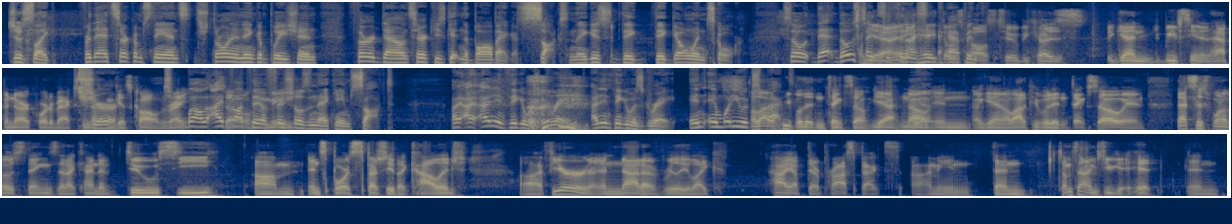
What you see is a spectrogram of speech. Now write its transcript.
just like for that circumstance, throwing an incompletion, third down, Syracuse getting the ball back, it sucks, and they just they they go and score. So that those types yeah, of things Yeah, and I hate those happen. calls too because again, we've seen it happen to our quarterbacks and Sure. nothing gets called, right? Well, I So, thought the I mean, officials in that game sucked. I, I, didn't think it was great. I didn't think it was great. And and what do you expect? a lot of people didn't think so. Yeah, no, Yeah. and again, a lot of people didn't think so, and that's just one of those things that I kind of do see um, in sports, especially like college. Uh, if you're not a really like high up there prospect, uh, I mean, then sometimes you get hit and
